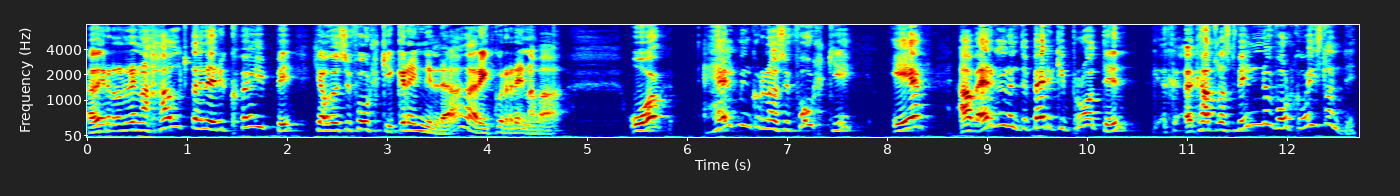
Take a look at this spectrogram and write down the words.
að þeir eru að reyna að halda neyri kaupi hjá þessu fólki greinilega, það er einhver að reyna það og helmingurinn af þessu fólki er af erlendu bergi brotið kallast vinnufólk á Íslandi.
